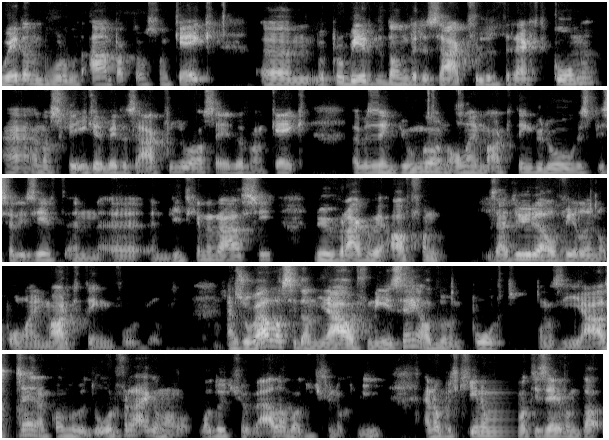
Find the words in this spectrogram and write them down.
wij dan bijvoorbeeld aanpakten was van, kijk, um, we probeerden dan bij de zaakvoerder terecht te komen. Hè? En als je één keer bij de zaakvoerder was, zei je van, kijk, we zijn Jungo, een online marketingbureau, gespecialiseerd in, uh, in leadgeneratie. Nu vragen wij af van, zetten jullie al veel in op online marketing bijvoorbeeld? En zowel als hij dan ja of nee zei, hadden we een poort. Want als hij ja zei, dan konden we doorvragen, maar wat doe je wel en wat doe je nog niet? En op hetgene wat hij zei, van dat,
